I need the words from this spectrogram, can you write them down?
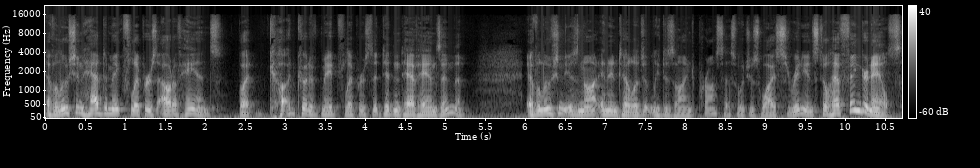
Evolution had to make flippers out of hands, but God could have made flippers that didn't have hands in them. Evolution is not an intelligently designed process, which is why sirenians still have fingernails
